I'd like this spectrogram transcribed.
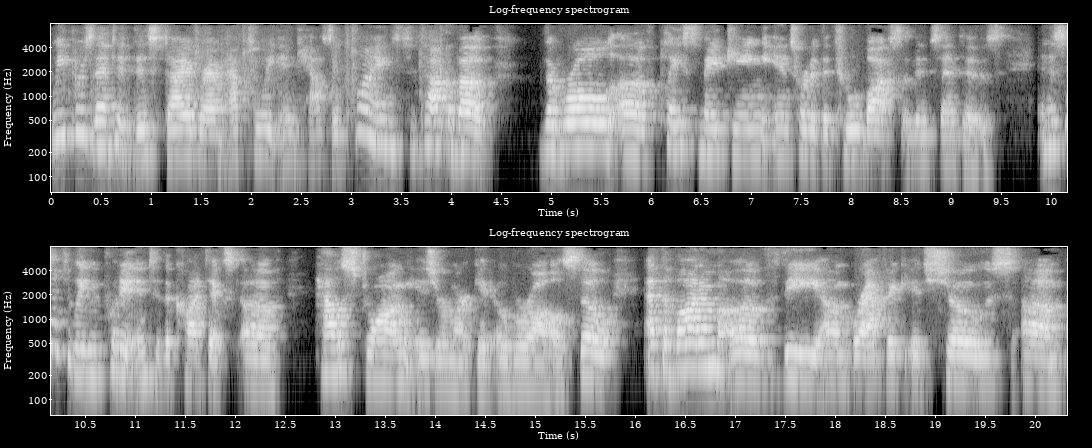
we presented this diagram actually in Castle Pines to talk about the role of placemaking in sort of the toolbox of incentives. And essentially, we put it into the context of how strong is your market overall. So at the bottom of the um, graphic, it shows um,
